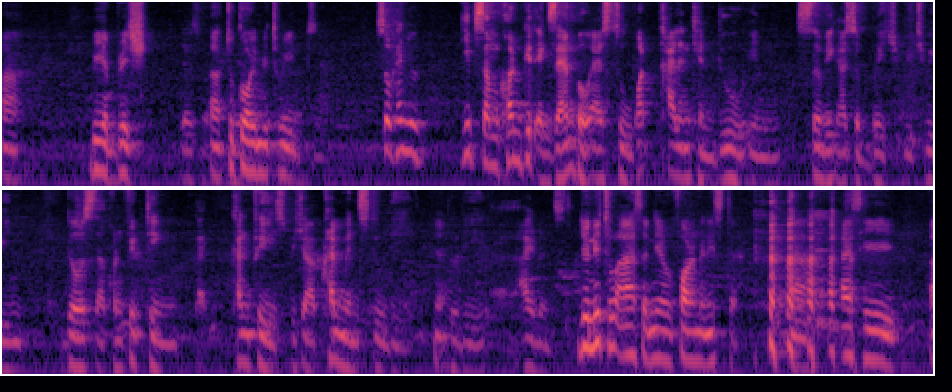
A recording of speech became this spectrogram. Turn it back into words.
uh, be a bridge Yes, uh, to go in between. So can you give some concrete example as to what Thailand can do in serving as a bridge between those uh, conflicting uh, countries which are claimants to the Yeah. to the uh, islands? You need to ask the new foreign minister uh, as he uh,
